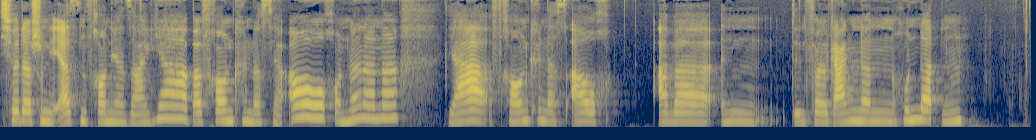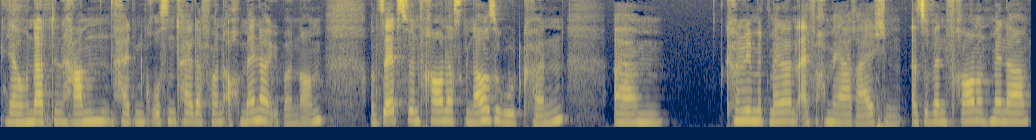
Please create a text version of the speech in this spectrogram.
ich höre da schon die ersten Frauen, dann sagen, ja, aber Frauen können das ja auch und na, na, na. Ja, Frauen können das auch. Aber in den vergangenen Hunderten, Jahrhunderten haben halt einen großen Teil davon auch Männer übernommen. Und selbst wenn Frauen das genauso gut können, ähm, können wir mit Männern einfach mehr erreichen. Also wenn Frauen und Männer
